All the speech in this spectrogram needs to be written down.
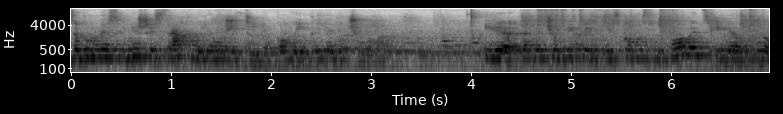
Це був найсильніший страх в моєму житті, якого який я відчула. І так як чоловік військовослужбовець, і ну,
